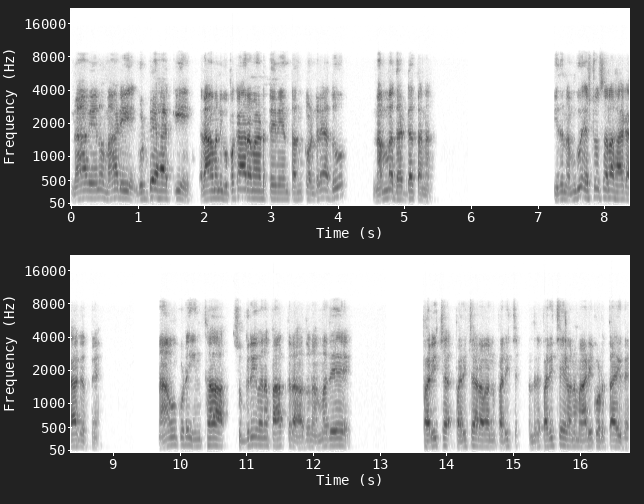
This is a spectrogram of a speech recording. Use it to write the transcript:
ನಾವೇನೋ ಮಾಡಿ ಗುಡ್ಡೆ ಹಾಕಿ ರಾಮನಿಗೆ ಉಪಕಾರ ಮಾಡ್ತೇವೆ ಅಂತ ಅಂದ್ಕೊಂಡ್ರೆ ಅದು ನಮ್ಮ ದಡ್ಡತನ. ಇದು ನಮಗೂ ಎಷ್ಟೋ ಸಲ ಹಾಗಾಗುತ್ತೆ. ನಾವು ಕೂಡ ಇಂಥ ಸುಗ್ರೀವನ ಪಾತ್ರ ಅದು ನಮ್ಮದೇ ಪರಿಚ, ಪರಿಚಾರವನ್ನು ಪರಿಚ, ಅಂದ್ರೆ ಪರಿಚಯವನ್ನು ಮಾಡಿಕೊಡ್ತಾ ಇದೆ.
